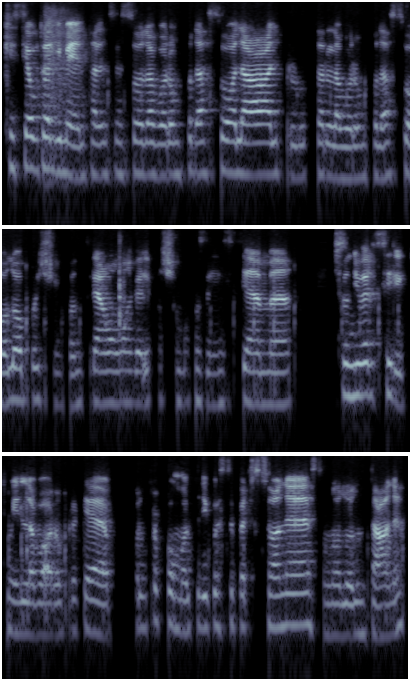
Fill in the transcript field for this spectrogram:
che si autoalimenta, nel senso lavoro un po' da sola, il produttore lavora un po' da solo, poi ci incontriamo, magari facciamo cose insieme. Ci sono diversi ritmi di lavoro perché purtroppo molte di queste persone sono lontane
